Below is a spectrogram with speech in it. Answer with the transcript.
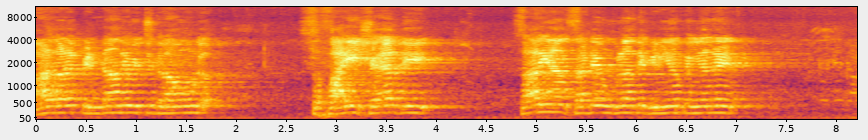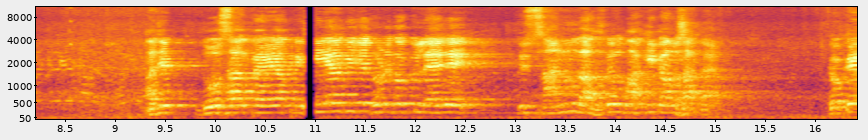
ਆਲੇ ਦੁਆਲੇ ਪਿੰਡਾਂ ਦੇ ਵਿੱਚ ਗਰਾਊਂਡ ਸਫ਼ਾਈ ਸ਼ਹਿਰ ਦੀ ਸਾਰੀਆਂ ਸਾਡੇ ਉਂਗਲਾਂ ਤੇ ਗਿਣੀਆਂ ਪਈਆਂ ਨੇ। ਅਜੇ 2 ਸਾਲ ਪਏ ਆ, ਆਪਣੀ ਇਹ ਆ ਵੀ ਜੇ ਤੁਹਾਡੇ ਤੋਂ ਕੋਈ ਲੈ ਜੇ, ਤੁਸੀਂ ਸਾਨੂੰ ਦੱਸ ਦਿਓ, ਬਾਕੀ ਕੰਮ ਸਾਡਾ ਹੈ। ਕਿਉਂਕਿ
